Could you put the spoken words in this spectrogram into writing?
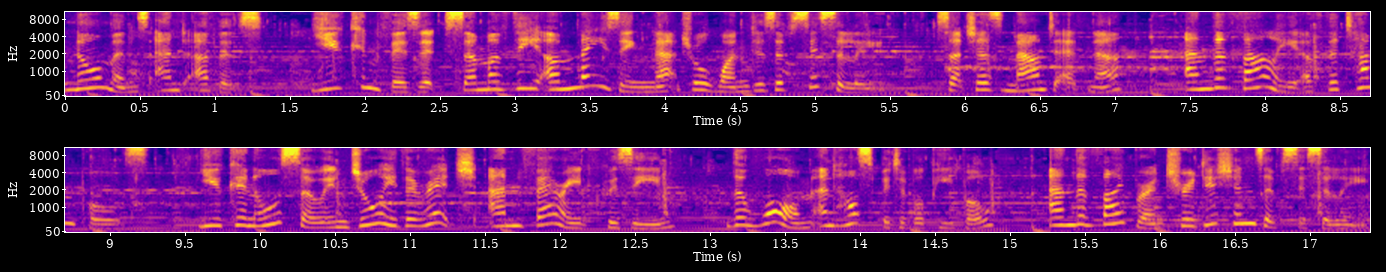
Normans, and others. You can visit some of the amazing natural wonders of Sicily, such as Mount Etna and the Valley of the Temples. You can also enjoy the rich and varied cuisine, the warm and hospitable people, and the vibrant traditions of Sicily.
